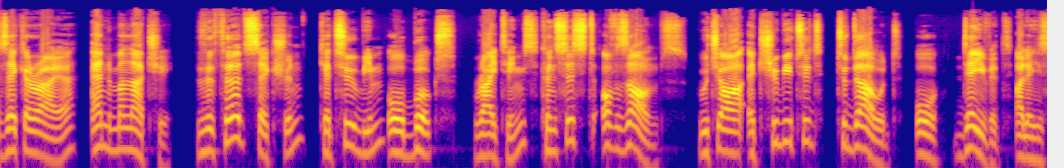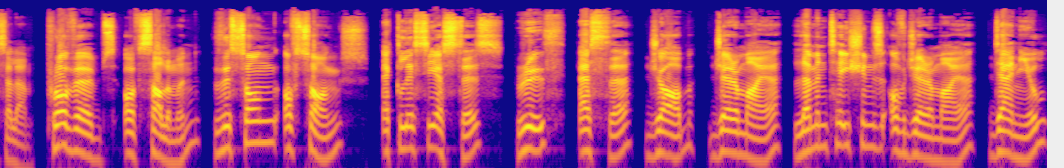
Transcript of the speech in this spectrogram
Zechariah, and Malachi. The third section, Ketubim or books, writings consist of psalms, which are attributed to Dawood or David alayhi salam, Proverbs of Solomon, the Song of Songs, Ecclesiastes, Ruth, Esther, Job, Jeremiah, Lamentations of Jeremiah, Daniel,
